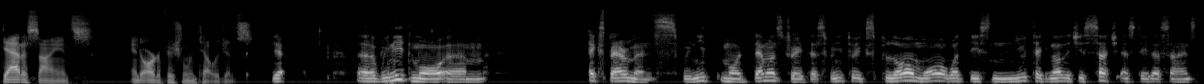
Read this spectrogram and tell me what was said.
data science and artificial intelligence. Yeah, uh, we need more um, experiments. We need more demonstrators. We need to explore more what these new technologies, such as data science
